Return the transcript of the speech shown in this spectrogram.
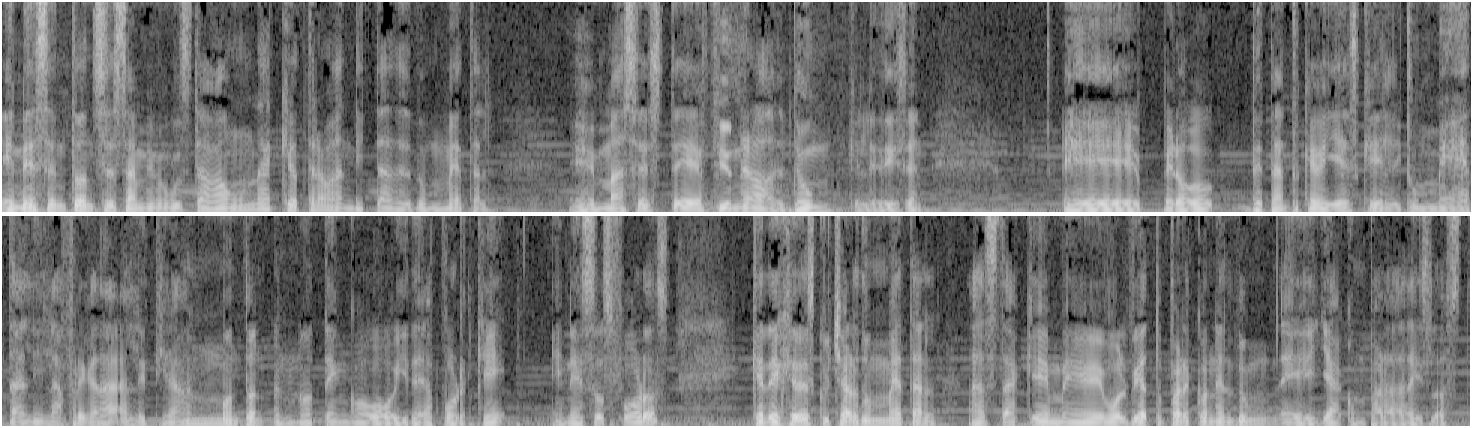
En ese entonces a mí me gustaba una que otra bandita de Doom Metal. Eh, más este Funeral Doom que le dicen. Eh, pero de tanto que veía es que el Doom Metal y la fregada le tiraban un montón. No tengo idea por qué en esos foros. Que dejé de escuchar Doom Metal hasta que me volví a topar con el Doom eh, ya con Paradise Lost.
